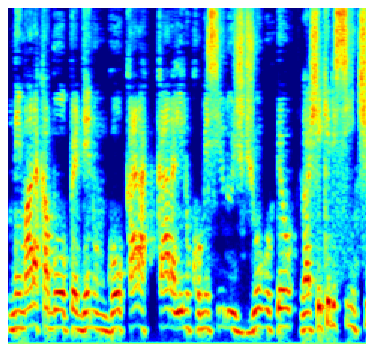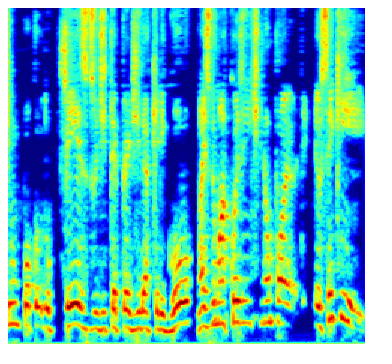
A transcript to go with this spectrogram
o Neymar acabou perdendo um gol cara a cara ali no comecinho do jogo. Eu, eu achei que ele sentiu um pouco do peso de ter perdido aquele gol, mas uma coisa a gente não pode. Eu sei que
